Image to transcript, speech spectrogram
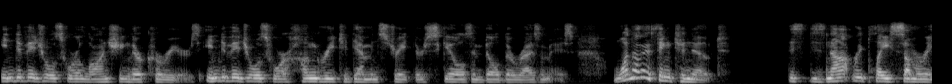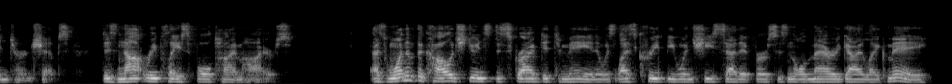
individuals who are launching their careers, individuals who are hungry to demonstrate their skills and build their resumes. One other thing to note, this does not replace summer internships, does not replace full-time hires. As one of the college students described it to me, and it was less creepy when she said it versus an old married guy like me,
